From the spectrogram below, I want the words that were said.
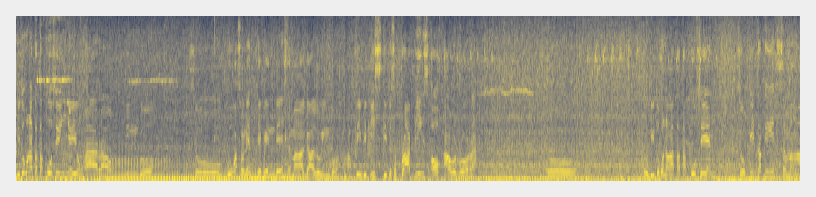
Dito ko na tatapusin ngayong araw, linggo. So, bukas ulit. Depende sa mga gagawin ko. Activities dito sa province of Aurora. So, so dito ko na nga tatapusin. So, kita-kits sa mga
